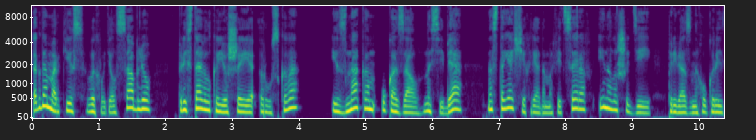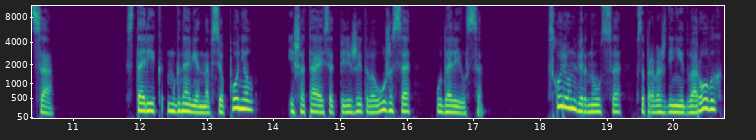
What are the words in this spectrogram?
Тогда маркиз выхватил саблю, приставил к ее шее русского и знаком указал на себя, настоящих рядом офицеров и на лошадей, привязанных у крыльца. Старик мгновенно все понял и, шатаясь от пережитого ужаса, удалился. Вскоре он вернулся в сопровождении дворовых,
